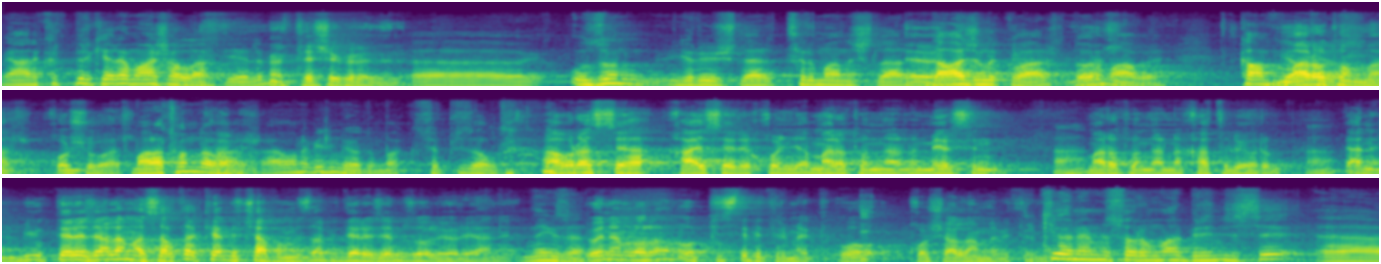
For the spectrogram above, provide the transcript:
yani 41 kere maşallah diyelim. Teşekkür ederim. Ee, uzun yürüyüşler, tırmanışlar, Evet. dağcılık var. Doğru Var. mu abi? Kamp yapıyoruz. Maraton var, koşu var. Maraton da var. Ha, onu bilmiyordum bak. Sürpriz oldu. Avrasya, Kayseri, Konya maratonlarına, Mersin maratonlarına katılıyorum. Yani büyük derece alamasak da kendi çapımızda bir derecemiz oluyor yani. ne güzel. Önemli olan o pisti bitirmek, o koşu alanını bitirmek. İki önemli sorun var. Birincisi e,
